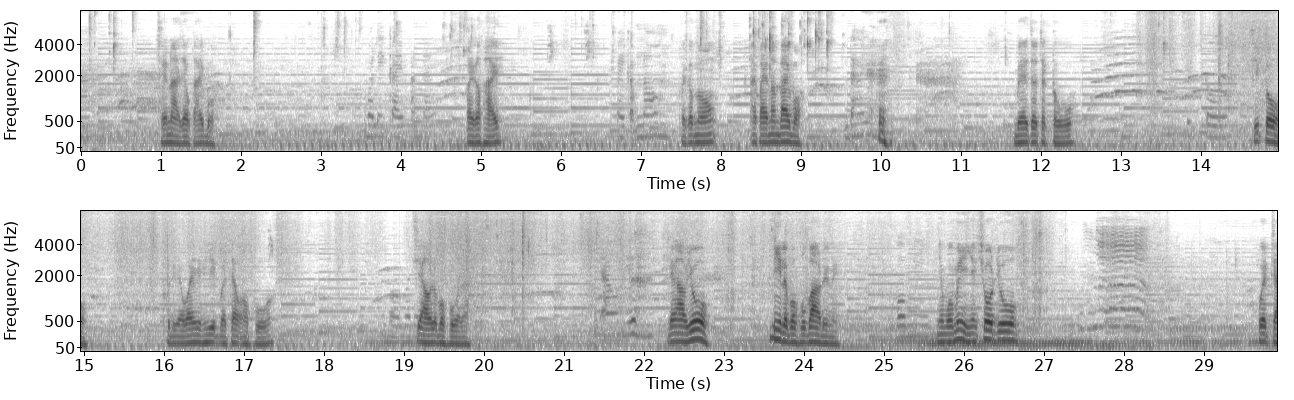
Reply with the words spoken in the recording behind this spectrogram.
ใช้หน้าเจ้าไกลบ่บ่ได้ไกลปานใดไปกับไผไปกับน้องไปกับน้องไอ้ไปนำได้บ่ได้แบะเจ้าจักโตสิบโตสิบโตพอดีเอาไว้ที่บ่เจ้าเอาผัวบ่บ่สิได้เอาแล้วบ่ผัวนะเจ้าอ ยู่ยังเอาอยู่นี่แหละบ่ผู้บ่าวเดี๋ยวนี้บ่มียังบ่มียังโชดอยู่เปิดใจ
